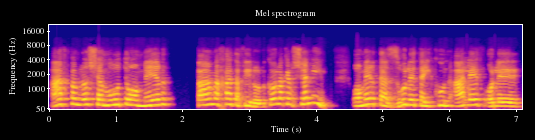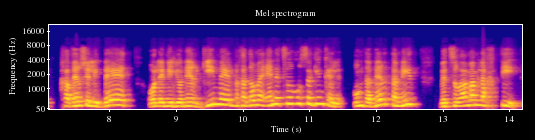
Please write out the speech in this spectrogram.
אף פעם לא שמעו אותו אומר פעם אחת אפילו, בכל הכבוד שנים, אומר תעזרו לטייקון א' או לחבר שלי ב' או למיליונר ג' וכדומה, אין אצלו מושגים כאלה, הוא מדבר תמיד בצורה ממלכתית,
